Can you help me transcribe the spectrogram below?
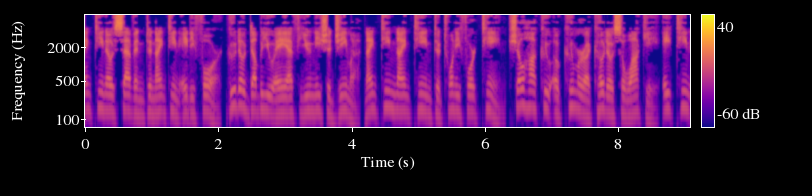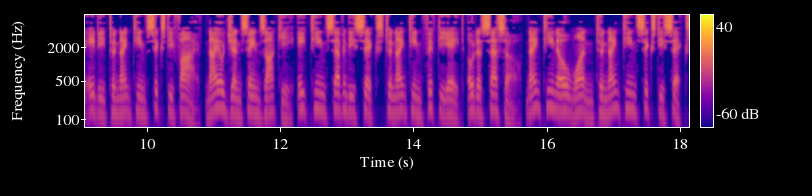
1907 to 1984 Gudo Wafu Nishijima 1919 to 2014 Shohaku Okumura Kodo Sawaki 1880 to 1965 Nyogen Senzaki 1876 to 1958 Oda Sesso 1901 to 1966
